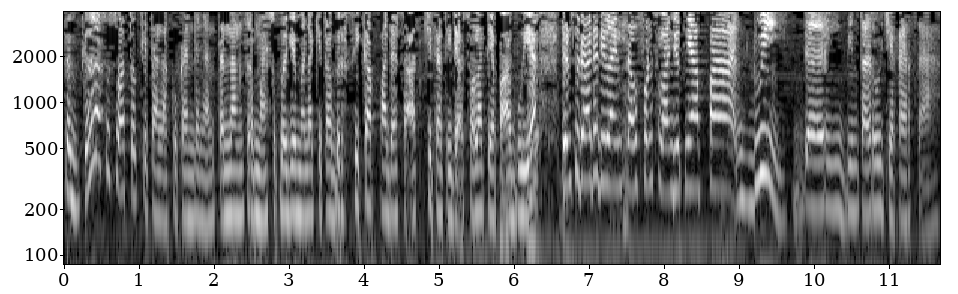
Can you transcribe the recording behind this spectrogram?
Segala sesuatu kita lakukan dengan tenang termasuk bagaimana kita bersikap pada saat kita tidak sholat ya Pak Abu ya. ya. Dan sudah ada di line telepon selanjutnya Pak Dwi dari Bintaro Jakarta.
